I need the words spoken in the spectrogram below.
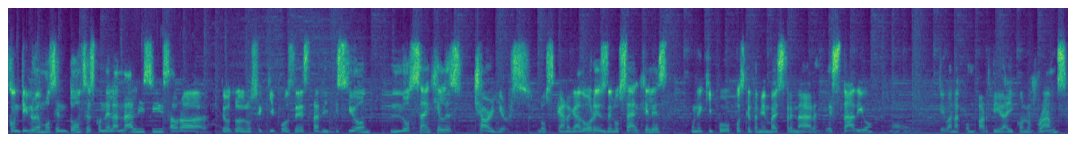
continuemos entonces con el análisis ahora de otro de los equipos de esta división, Los Ángeles Chargers, los cargadores de Los Ángeles, un equipo pues que también va a estrenar estadio, que van a compartir ahí con los Rams,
